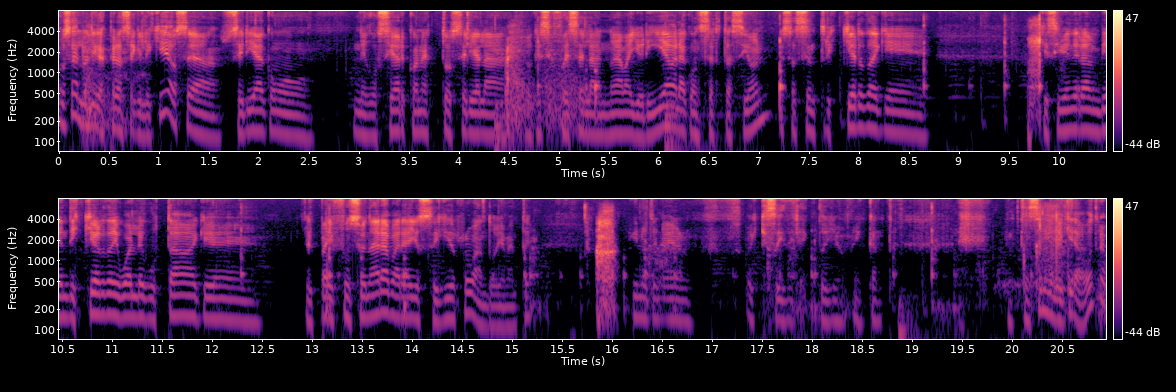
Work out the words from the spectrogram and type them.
O sea, la única esperanza que le queda, o sea, sería como negociar con esto sería la, lo que se fuese la nueva mayoría o la concertación, esa centroizquierda que, que si bien eran bien de izquierda, igual les gustaba que el país funcionara para ellos seguir robando, obviamente. Y no tener... Ay, que soy directo yo, me encanta. Entonces no le queda otra.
